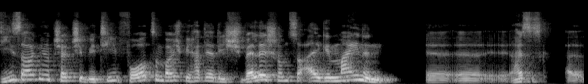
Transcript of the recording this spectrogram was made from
die sagen ja, ChatGPT 4 zum Beispiel hat ja die Schwelle schon zur allgemeinen äh, äh, heißt es äh,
